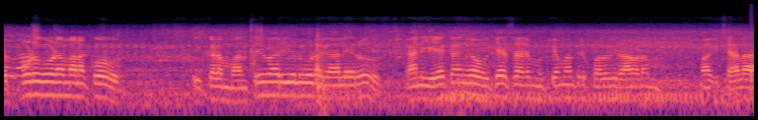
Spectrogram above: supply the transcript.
ఎప్పుడు కూడా మనకు ఇక్కడ మంత్రివర్యులు కూడా కాలేరు కానీ ఏకంగా ఒకేసారి ముఖ్యమంత్రి పదవి రావడం మాకు చాలా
